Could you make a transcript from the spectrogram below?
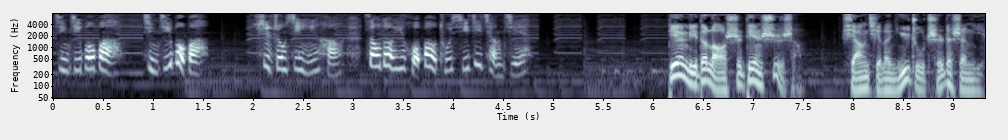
紧急播报！紧急播报！市中心银行遭到一伙暴徒袭击抢劫。店里的老式电视上响起了女主持的声音。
